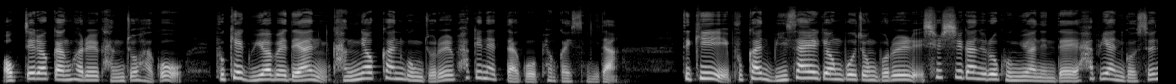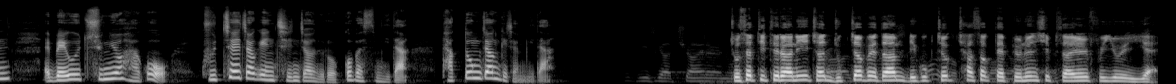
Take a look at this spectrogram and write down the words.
억제력 강화를 강조하고 북핵 위협에 대한 강력한 공조를 확인했다고 평가했습니다. 특히 북한 미사일 경보 정보를 실시간으로 공유하는 데 합의한 것은 매우 중요하고 구체적인 진전으로 꼽았습니다. 박동정 기자입니다. 조셉 티트라니 전 육자회담 미국 측 차석 대표는 14일 VOA에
